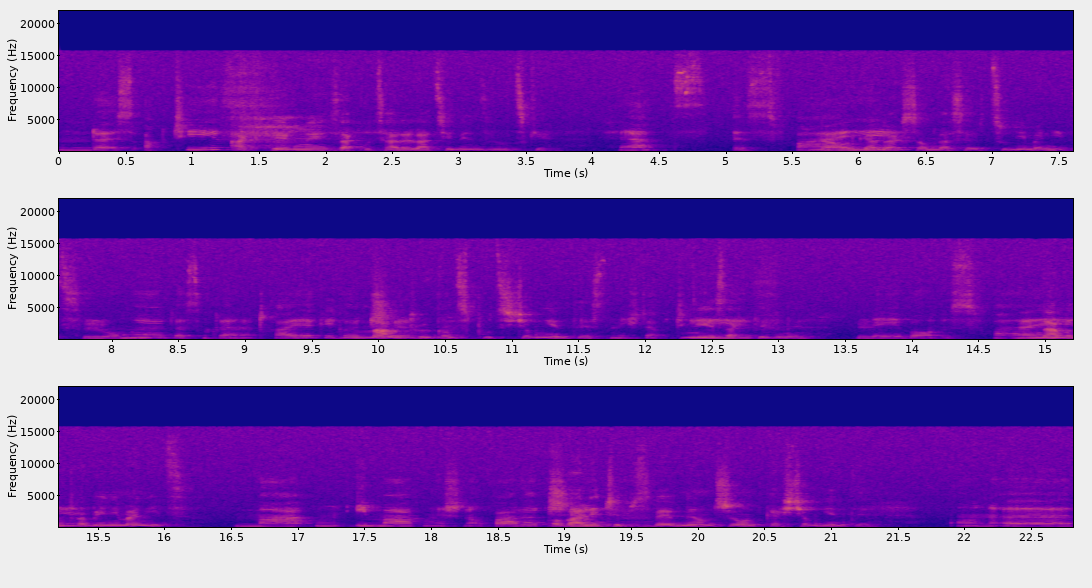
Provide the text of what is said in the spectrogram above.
Und Der ist aktiv. Aktywny, zakłóca relacje międzyludzkie. Herz ist Na frei. organach są, na sercu nie ma nic. Lunge, da ist ein kleiner dreieckiger Mały Chip. trójkąt płuc ściągnięty. Ist nicht aktiv. Nie jest aktywny. Leber ist frei. Na wątrobie nie ma nic. Magen, im Magen ist ein ovaler Chip. Owalny chip z wewnątrz żołądka ściągnięty. Und äh,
